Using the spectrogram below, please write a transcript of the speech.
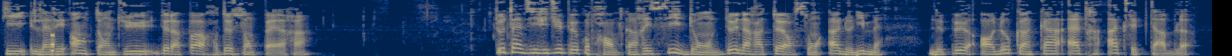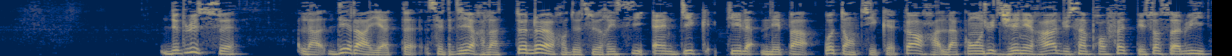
qui l'avait entendu de la part de son père. Tout individu peut comprendre qu'un récit dont deux narrateurs sont anonymes ne peut en aucun cas être acceptable. De plus, la dirayat, c'est-à-dire la teneur de ce récit, indique qu'il n'est pas authentique, car la conduite générale du saint prophète, puis soit lui,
